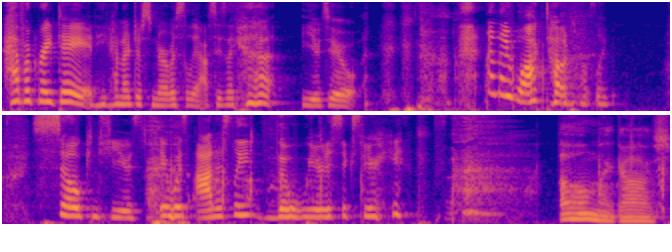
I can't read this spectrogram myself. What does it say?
have a great day. And he kind of just nervously laughs. He's like, you too. and I walked out and I was like, so confused. It was honestly the weirdest experience. Oh my gosh.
